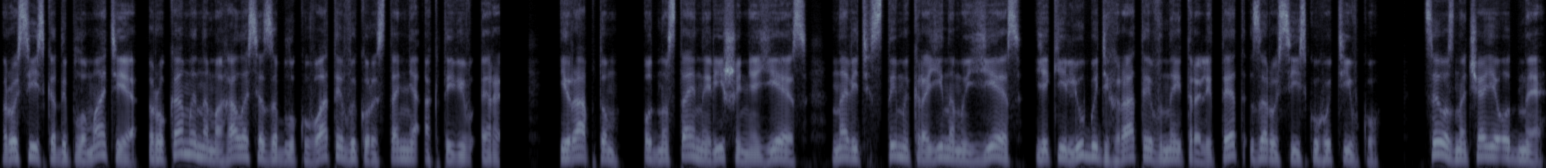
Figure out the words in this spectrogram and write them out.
Російська дипломатія роками намагалася заблокувати використання активів РФ. І раптом одностайне рішення ЄС навіть з тими країнами ЄС, які любить грати в нейтралітет за російську готівку. Це означає одне:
